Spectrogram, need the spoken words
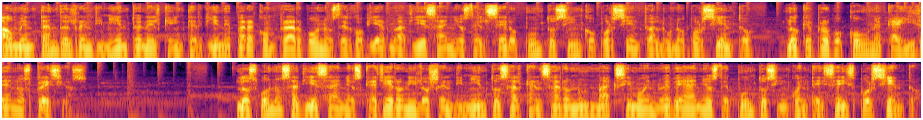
aumentando el rendimiento en el que interviene para comprar bonos del gobierno a 10 años del 0.5% al 1%, lo que provocó una caída en los precios. Los bonos a 10 años cayeron y los rendimientos alcanzaron un máximo en 9 años de 0.56%.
